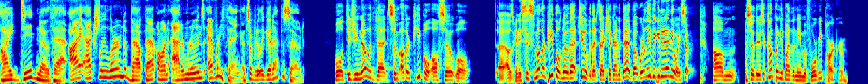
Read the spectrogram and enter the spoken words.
I did know that. I actually learned about that on Adam Ruins Everything. It's a really good episode. Well, did you know that some other people also, well, uh, I was going to say some other people know that too, but that's actually kind of bad, but we're leaving it in anyway. So, um, so there's a company by the name of Warby Parker,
